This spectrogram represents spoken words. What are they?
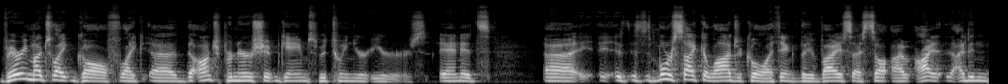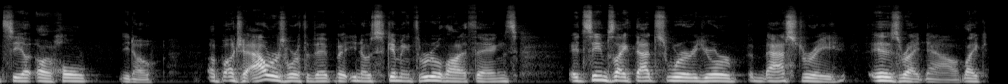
very much like golf, like uh, the entrepreneurship games between your ears, and it's uh, it- it's more psychological. I think the advice I saw, I I, I didn't see a, a whole you know a bunch of hours worth of it, but you know skimming through a lot of things, it seems like that's where your mastery is right now. Like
